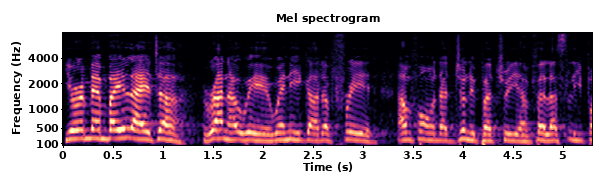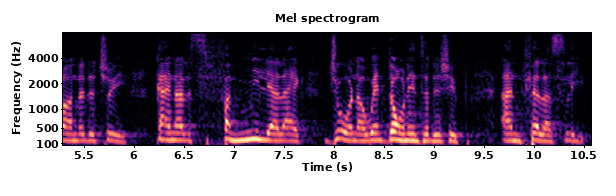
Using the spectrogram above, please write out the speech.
You remember Elijah ran away when he got afraid and found a juniper tree and fell asleep under the tree. Kind of familiar like Jonah went down into the ship and fell asleep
